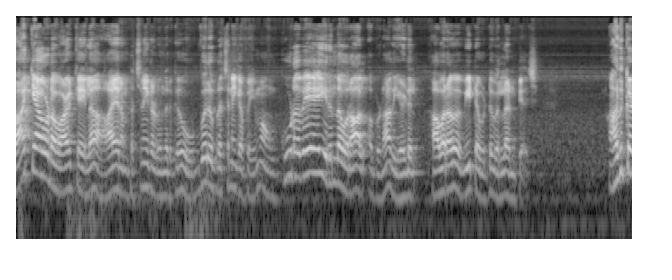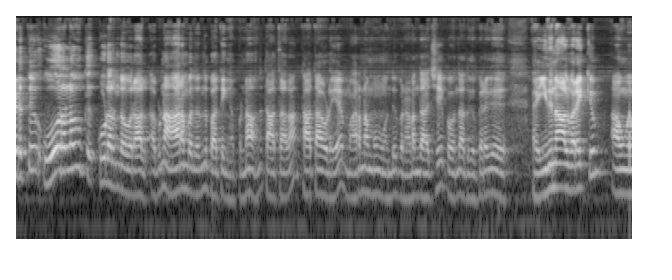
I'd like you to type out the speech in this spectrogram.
பாக்கியாவோட வாழ்க்கையில் ஆயிரம் பிரச்சனைகள் வந்திருக்கு. ஒவ்வொரு பிரச்சனைக்கு அப்பையும் அவங்க கூடவே இருந்த ஒரு ஆள் அப்படின்னா அது எழில். அவரை வீட்டை விட்டு வெளில அனுப்பியாச்சு. அதுக்கடுத்து ஓரளவுக்கு கூட இருந்த ஒரு ஆள் அப்படின்னா ஆரம்பத்துலேருந்து பார்த்தீங்க அப்படின்னா வந்து தாத்தா தான். தாத்தாவுடைய மரணமும் வந்து இப்போ நடந்தாச்சு. இப்போ வந்து அதுக்கு பிறகு இது நாள் வரைக்கும் அவங்க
